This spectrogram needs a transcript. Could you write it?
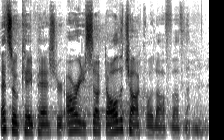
That's okay, Pastor. I already sucked all the chocolate off of them.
